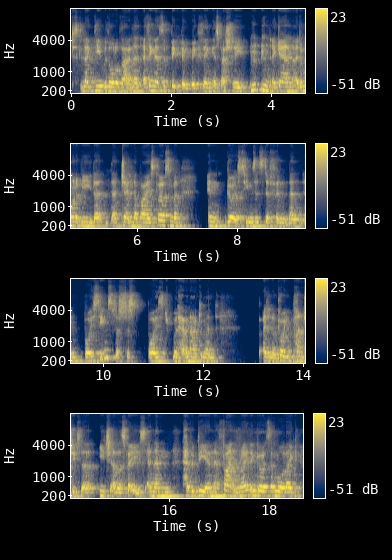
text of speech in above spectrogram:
just like deal with all of that. And I think that's a big, big, big thing. Especially again, I don't want to be that that gender biased person, but in girls teams it's different than in boys teams. Just just boys would have an argument. I don't know, probably punch each, other, each other's face and then have a beer and they're fine, right? And girls are more like,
